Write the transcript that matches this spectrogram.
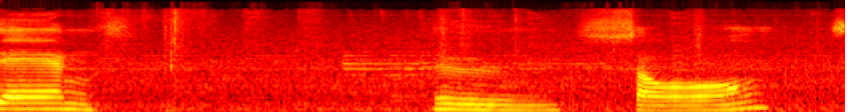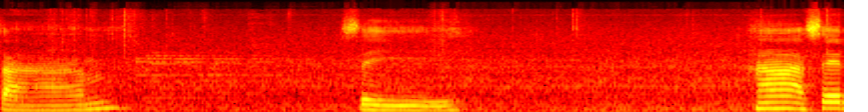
แดง หนึ่งสองสามสี่ห้าเส้น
